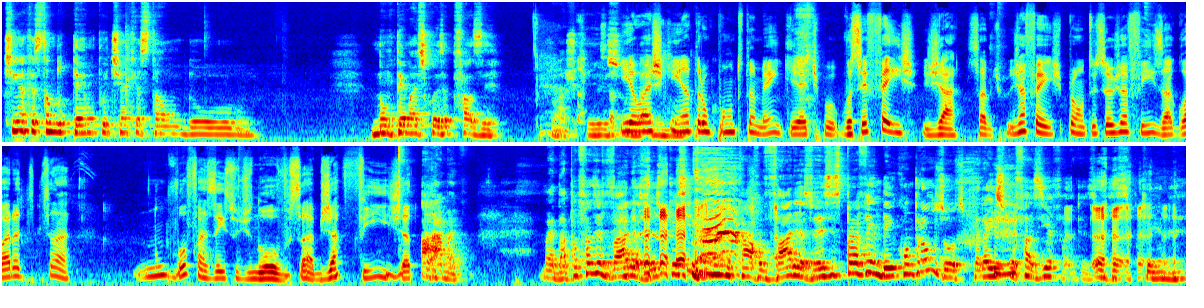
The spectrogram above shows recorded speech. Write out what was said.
tinha a questão do tempo e tinha a questão do. não ter mais coisa pra fazer. Eu acho que isso. E eu acho que entra um ponto também, que é tipo, você fez já, sabe? Tipo, já fez, pronto, isso eu já fiz. Agora, sei lá, não vou fazer isso de novo, sabe? Já fiz, já tá. Ah, mas, mas dá pra fazer várias vezes, porque você no carro várias vezes pra vender e comprar os outros, porque era isso que eu fazia várias vezes. Porque, né?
